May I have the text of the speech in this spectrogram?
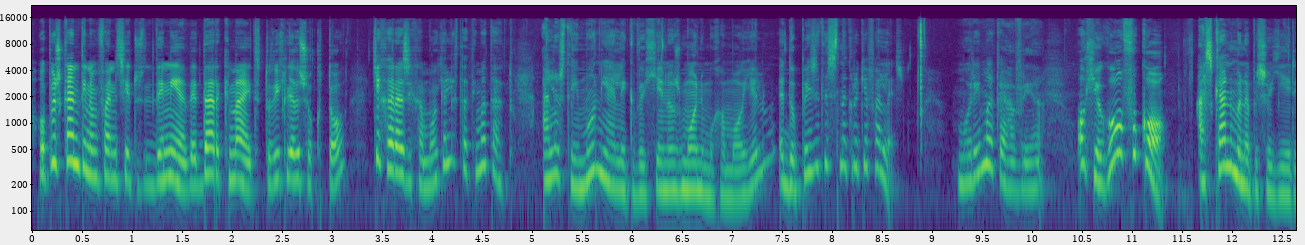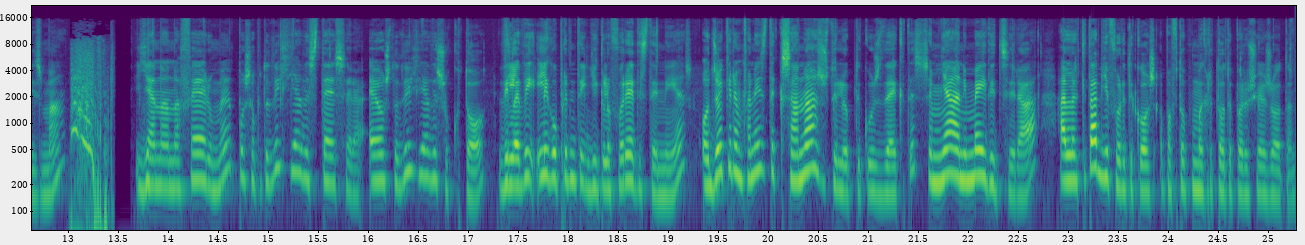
ο οποίος κάνει την εμφάνισή του στην ταινία The Dark Knight το 2008 και χαράζει χαμόγελα στα θύματα του. Άλλωστε, η μόνη άλλη εκδοχή ενός μόνιμου χαμόγελου εντοπίζεται στις νεκροκεφαλές. Μωρή μακάβρια. Όχι εγώ, Φουκώ. Α κάνουμε ένα πισωγύρισμα για να αναφέρουμε πως από το 2004 έως το 2008, δηλαδή λίγο πριν την κυκλοφορία της ταινίας, ο Τζόκερ εμφανίζεται ξανά στους τηλεοπτικούς δέκτες σε μια animated σειρά, αλλά αρκετά διαφορετικός από αυτό που μέχρι τότε παρουσιαζόταν.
